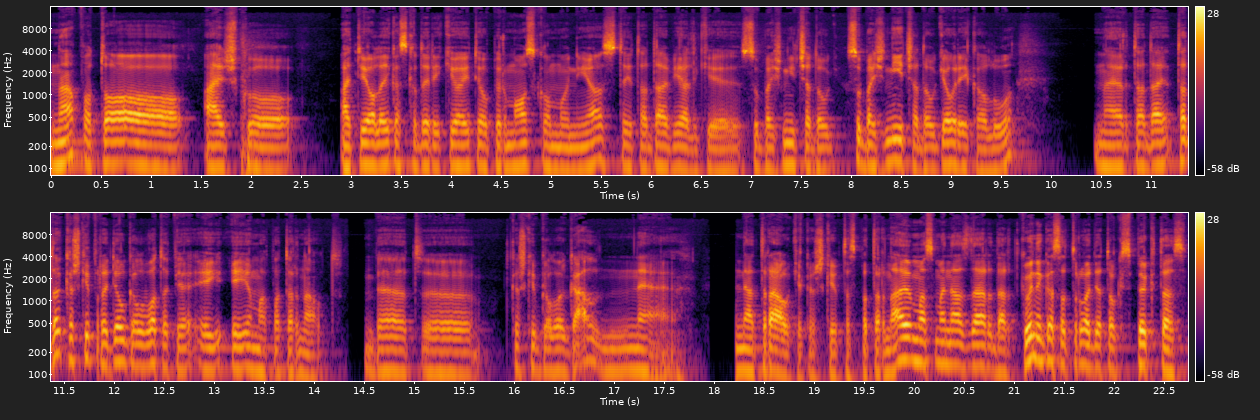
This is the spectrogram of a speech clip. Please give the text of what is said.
Na, po to, aišku, atėjo laikas, kada reikėjo eiti jau pirmos komunijos, tai tada vėlgi su bažnyčia, daug, su bažnyčia daugiau reikalų. Na ir tada, tada kažkaip pradėjau galvoti apie ėjimą patarnauti. Bet uh, kažkaip galvoju, gal ne, netraukė kažkaip tas patarnavimas manęs dar, dar kunigas atrodė toks piktas.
